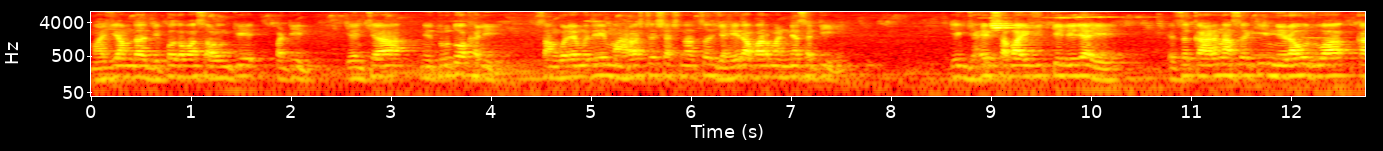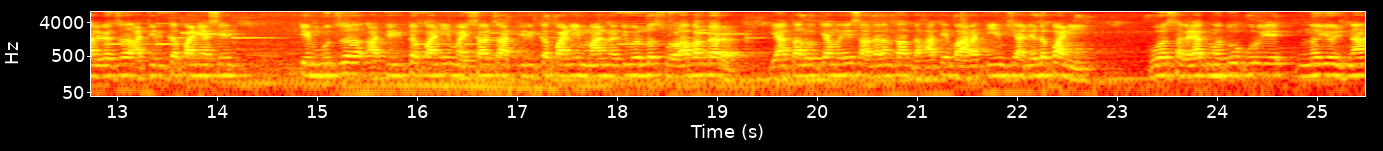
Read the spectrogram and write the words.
माजी आमदार दीपक अबा साळुंके पाटील यांच्या नेतृत्वाखाली सांगोल्यामध्ये महाराष्ट्र शासनाचं जाहीर आभार मानण्यासाठी एक जाहीर सभा आयोजित केलेली आहे. याचं कारण असं की निराऊज उजवा कालव्याचं अतिरिक्त पाणी असेल टेंबूचं अतिरिक्त पाणी म्हैसाळचं अतिरिक्त पाणी मान नदीवरलं सोळा बंधारं या तालुक्यामध्ये साधारणतः दहा ते बारा टी एमशी आलेलं पाणी व सगळ्यात महत्त्वपूर्ण योजना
